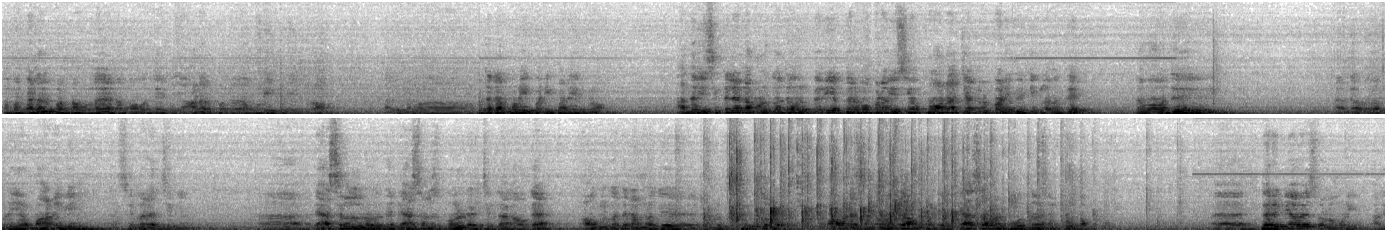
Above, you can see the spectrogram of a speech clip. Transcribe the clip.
நம்ம மெடல் பண்ணவங்கள நம்ம வந்து இன்றைக்கி ஆனர் பண்ணுறதா முடிவு பண்ணியிருக்கிறோம். அது நம்ம இப்பதான் முடிவு பண்ணி பண்ணியிருக்கிறோம். அந்த விஷயத்தில் நம்மளுக்கு வந்து ஒரு பெரிய பெருமைப்பட விஷயம் போன ஜென்ரல் பாடி மீட்டிங்கில் வந்து நம்ம வந்து அஹ், மாணவி சிவராஜினி நேஷனல் வந்து நேஷனல்ஸ் கோல்டு அடிச்சிருக்காங்க அவங்க. அவங்களுக்கு வந்து நம்மளுக்கு நம்மளுக்கு திருப்பூர் மாவட்ட சங்கம் வந்து அவங்களுக்கு கேஸ் அவார்டு ஃபோர் தௌசண்ட் கொடுத்தோம். பெருமையாகவே சொல்ல முடியும். அது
